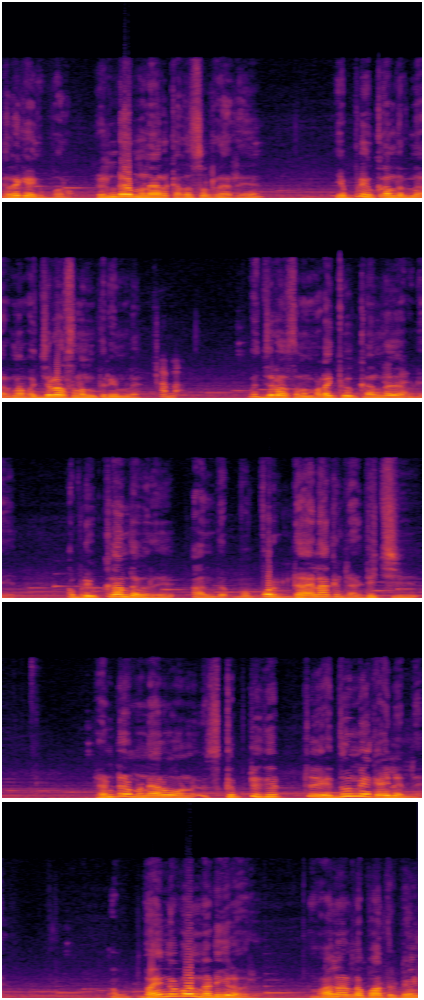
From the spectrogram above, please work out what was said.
கதை கேட்க போகிறோம் ரெண்டரை மணி நேரம் கதை சொல்கிறாரு எப்படி உட்காந்துருந்தாருன்னா வஜ்ராசனம் தெரியும்ல? ஆமா. வஜ்ராசனம் மடக்கி உட்காந்து அப்படி அப்படி உட்கார்ந்தவர் அந்த ஒவ்வொரு டயலாக் நடித்து ரெண்டரை மணி நேரம் ஒன்று ஸ்கிரிப்டு கிஃப்ட் எதுவுமே கையில் இல்லை. பயங்கரமான நடிகர் அவர் மாநாட்டில் பார்த்துருப்பீங்க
